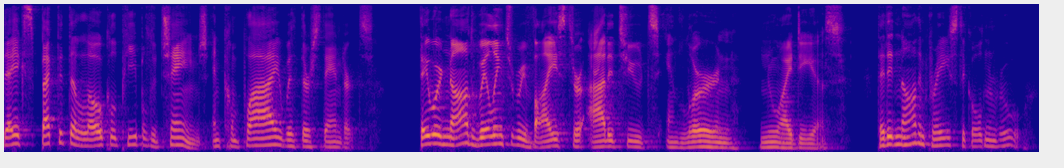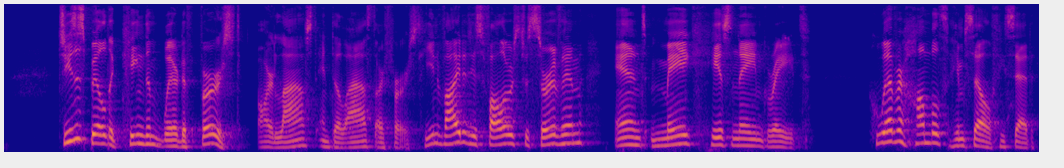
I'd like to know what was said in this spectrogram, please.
they expected the local people to change and comply with their standards. They were not willing to revise their attitudes and learn new ideas. They did not embrace the golden rule. Jesus built a kingdom where the first are last and the last are first. He invited his followers to serve him and make his name great. Whoever humbles himself, he said,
